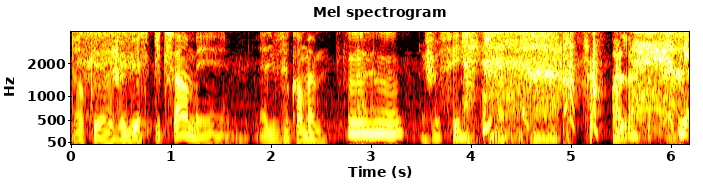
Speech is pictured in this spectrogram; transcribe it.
donc je lui explique ça mais elle veut quand même. Bah, je fais. Voilà. Mais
